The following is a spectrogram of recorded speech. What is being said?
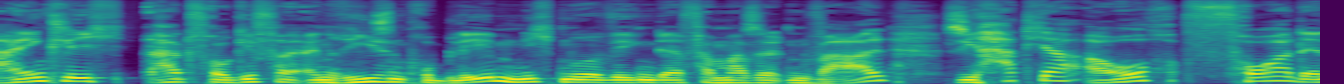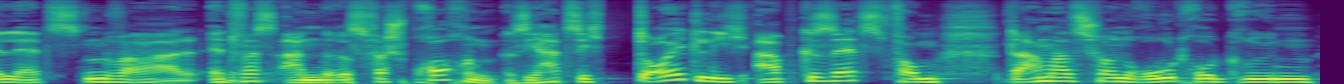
Eigentlich hat Frau Giffey ein Riesenproblem, nicht nur wegen der vermasselten Wahl. Sie hat ja auch vor der letzten Wahl etwas anderes versprochen. Sie hat sich deutlich abgesetzt vom damals schon rot-rot-grünen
